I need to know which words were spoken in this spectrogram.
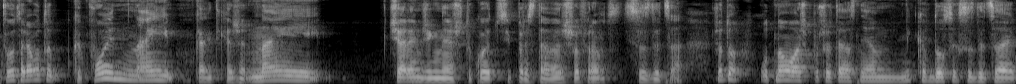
твоята работа, какво е най, как ти кажа, най чаленджинг нещо, което си представяш в работата ти с деца? Защото отново аз подчертая, аз нямам никакъв досък с деца,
